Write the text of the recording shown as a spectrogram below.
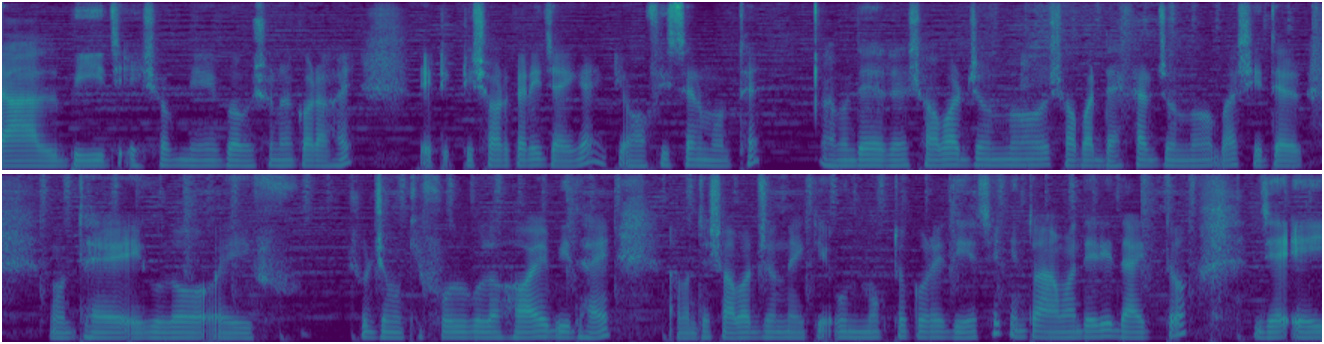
ডাল, বীজ এসব নিয়ে গবেষণা করা হয়। এটি একটি সরকারি জায়গা, একটি অফিসের মধ্যে। আমাদের সবার জন্য, সবার দেখার জন্য বা শীতের মধ্যে এগুলো, এই সূর্যমুখী ফুলগুলো হয় বিধায় আমাদের সবার জন্য একটি উন্মুক্ত করে দিয়েছে। কিন্তু আমাদেরই দায়িত্ব যে এই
